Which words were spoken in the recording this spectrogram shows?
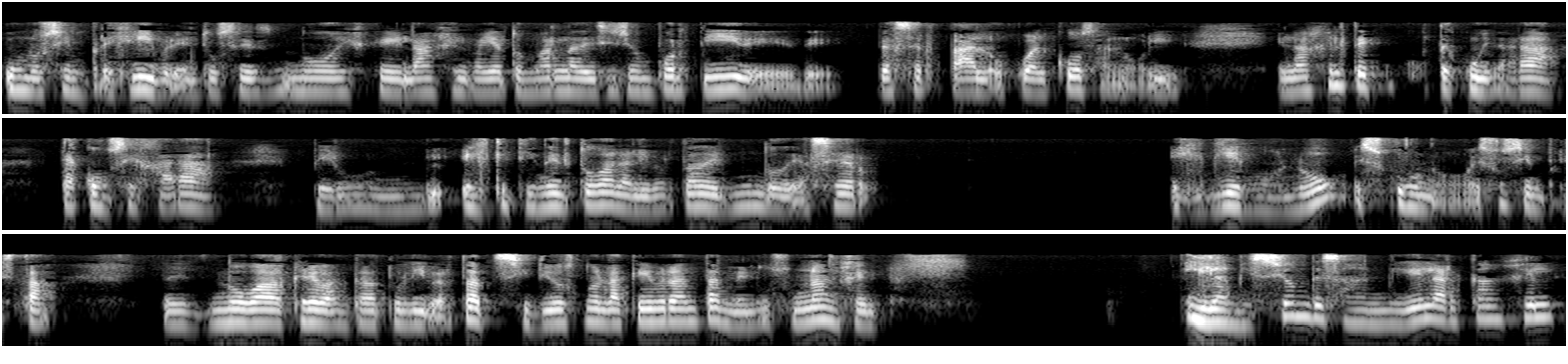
uno siempre es libre, entonces no es que el ángel vaya a tomar la decisión por ti de, hacer tal o cual cosa, no, el, el ángel te, te, cuidará, te aconsejará, pero el que tiene toda la libertad del mundo de hacer el bien o no es uno, eso siempre está. No va a quebrantar tu libertad, si Dios no la quebranta, menos un ángel. Y la misión de San Miguel Arcángel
